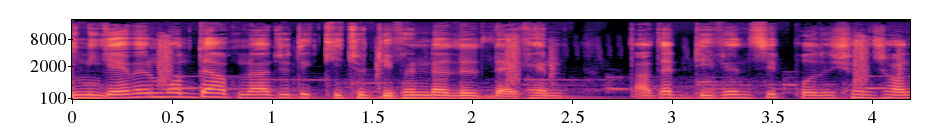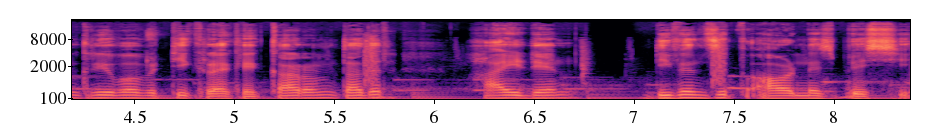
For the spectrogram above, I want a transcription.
ইন গেমের মধ্যে আপনারা যদি কিছু ডিফেন্ডারদের দেখেন, তাদের ডিফেন্সিভ পজিশন সক্রিয়ভাবে ঠিক রাখে, কারণ তাদের হাইড অ্যান্ড ডিফেন্সিভ অ্যাওয়ারনেস বেশি।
